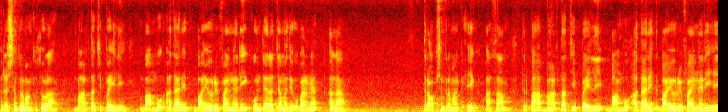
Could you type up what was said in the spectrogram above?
प्रश्न क्रमांक सोळा भारताची पहिली बांबू आधारित बायो रिफायनरी कोणत्या राज्यामध्ये उभारण्यात आला? तर ऑप्शन क्रमांक एक आसाम. तर पहा भारताची पहिली बांबू आधारित बायो रिफायनरी हे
